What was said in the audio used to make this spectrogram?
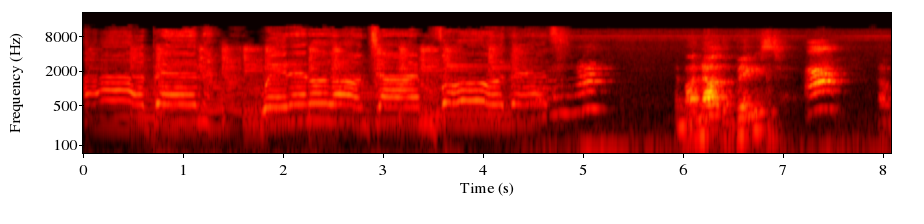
I've been waiting a long time for this. Am I not the biggest? Um,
